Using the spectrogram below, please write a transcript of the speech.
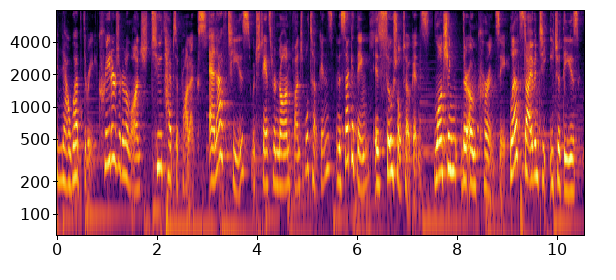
And now Web 3, creators are going to launch two types of products. NFTs, which stands for non-fungible tokens. And the second thing is social tokens, launching their own currency. Let's dive into each of these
